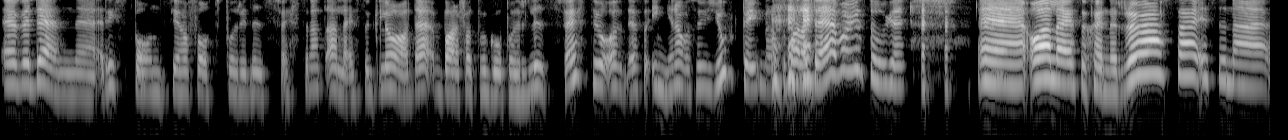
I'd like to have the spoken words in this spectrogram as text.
Över den eh, respons jag har fått på releasefesten. Att alla är så glada bara för att få gå på en releasefest. Alltså ingen av oss har gjort det innan så bara det var ju en stor grej. Eh, och alla är så generösa i sina,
